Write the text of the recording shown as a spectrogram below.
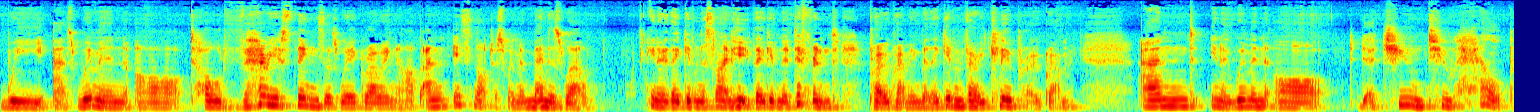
we as women are told various things as we're growing up, and it's not just women, men as well you know they're given a slightly they're given a different programming but they're given very clear programming. And you know women are attuned to help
